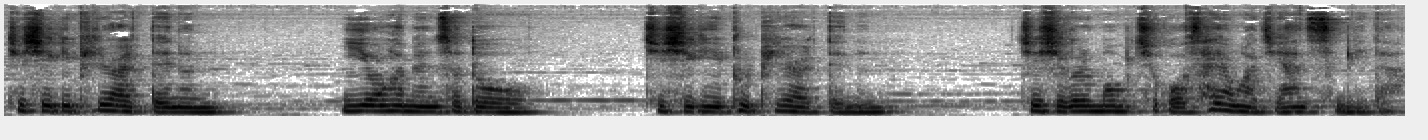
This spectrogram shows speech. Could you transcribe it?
지식이 필요할 때는 이용하면서도 지식이 불필요할 때는 지식을 멈추고 사용하지 않습니다.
